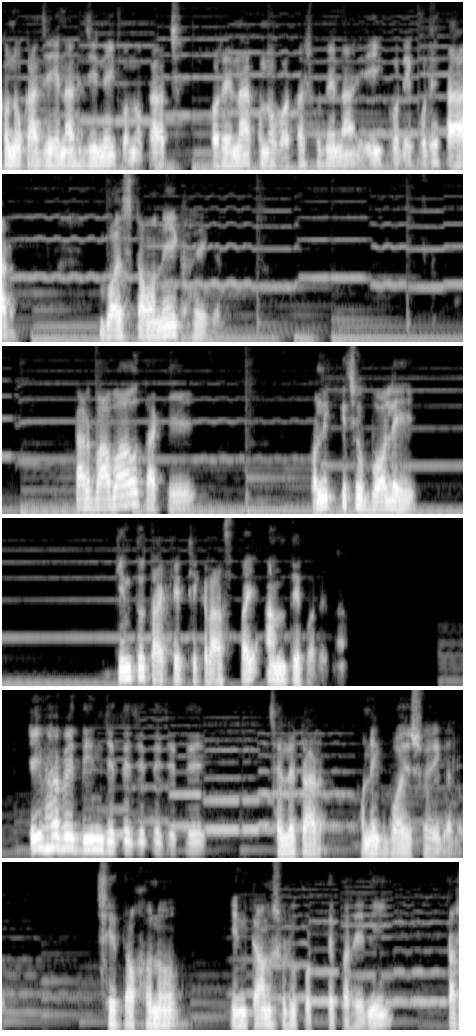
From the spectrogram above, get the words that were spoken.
কোনো কাজে এনার্জি নেই, কোনো কাজ করে না, কোনো কথা শোনে না, এই করে করে তার বয়সটা অনেক হয়ে গেল। তার বাবাও তাকে অনেক কিছু বলে, কিন্তু তাকে ঠিক রাস্তায় আনতে পারে না। এইভাবে দিন যেতে যেতে যেতে ছেলেটার অনেক বয়স হয়ে গেল। সে তখনও ইনকাম শুরু করতে পারেনি, তার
